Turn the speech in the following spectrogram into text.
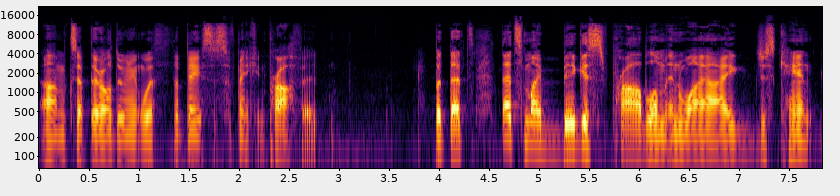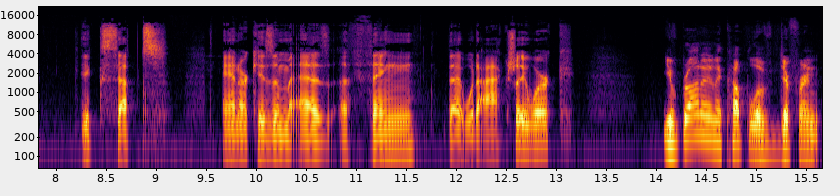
Um, except they're all doing it with the basis of making profit. But that's that's my biggest problem and why I just can't accept anarchism as a thing that would actually work. You've brought in a couple of different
